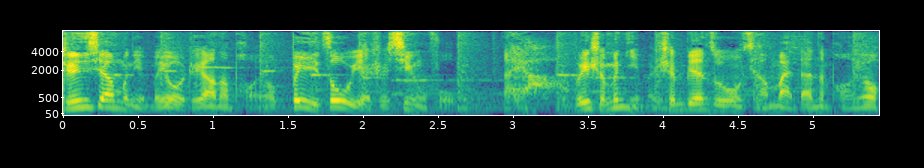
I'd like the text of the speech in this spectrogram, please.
真羡慕你们有这样的朋友，被揍也是幸福。哎呀，为什么你们身边总有抢买单的朋友，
